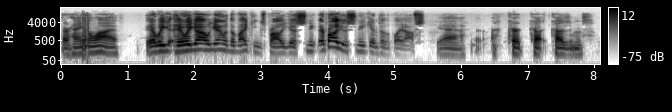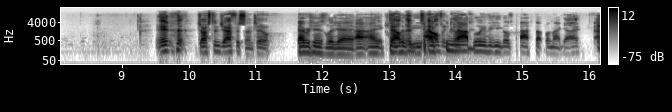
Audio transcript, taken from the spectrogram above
They're hanging alive. Here we here we go again with the Vikings. Probably gonna sneak. They're probably gonna sneak into the playoffs. Yeah, Kirk Cousins. And Justin Jefferson too. Jefferson is legit. I, I can't and believe I cannot Cook. believe the Eagles passed up on that guy.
